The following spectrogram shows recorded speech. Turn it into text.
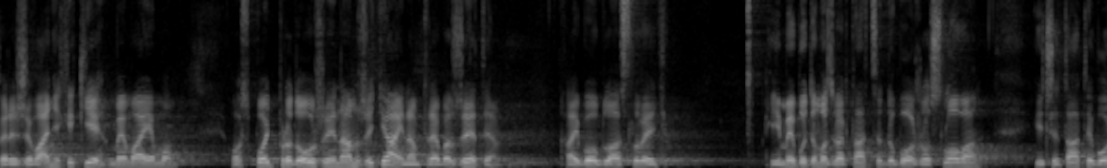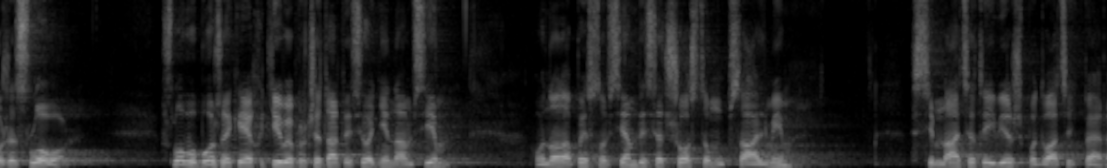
переживаннях, які ми маємо. Господь продовжує нам життя, і нам треба жити. Хай Бог благословить. І ми будемо звертатися до Божого Слова і читати Боже Слово. Слово Боже, яке я хотів би прочитати сьогодні нам всім, воно написано в 76-му псальмі, 17-й вірш по 21.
